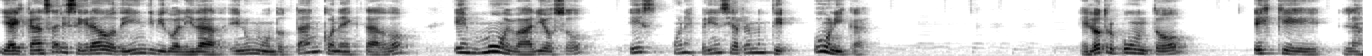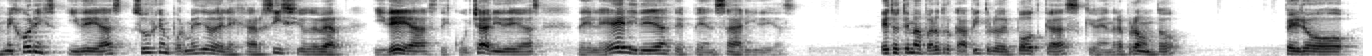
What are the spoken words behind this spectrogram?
y alcanzar ese grado de individualidad en un mundo tan conectado es muy valioso, es una experiencia realmente única. El otro punto es que las mejores ideas surgen por medio del ejercicio de ver ideas, de escuchar ideas, de leer ideas, de pensar ideas. Esto es tema para otro capítulo del podcast que vendrá pronto, pero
